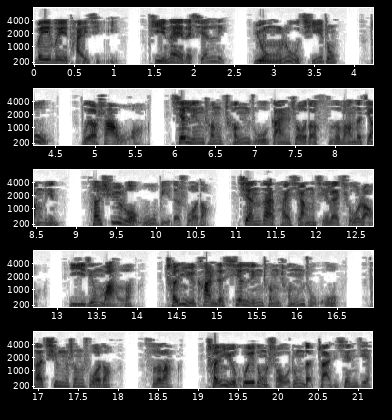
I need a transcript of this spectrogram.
微微抬起，体内的仙力涌入其中。不，不要杀我！”仙灵城城主感受到死亡的降临，他虚弱无比的说道：“现在才想起来求饶，已经晚了。”陈宇看着仙灵城城主，他轻声说道：“撕拉！”陈宇挥动手中的斩仙剑，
